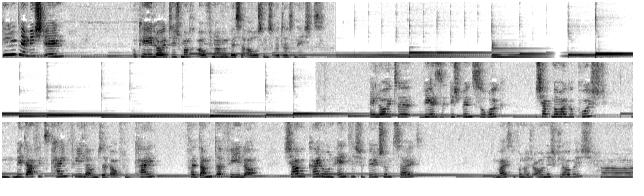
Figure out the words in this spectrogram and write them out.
killt er mich denn? Okay, Leute, ich mache Aufnahme besser aus, sonst wird das nichts. Hey Leute, wir, ich bin zurück. Ich habe nochmal gepusht. Mir darf jetzt kein Fehler unterlaufen. Kein verdammter Fehler. Ich habe keine unendliche Bildschirmzeit. Die meisten von euch auch nicht, glaube ich. Ha.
